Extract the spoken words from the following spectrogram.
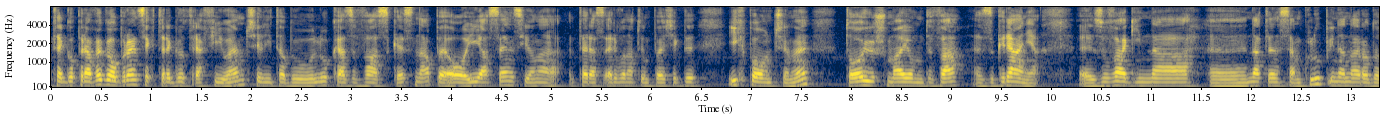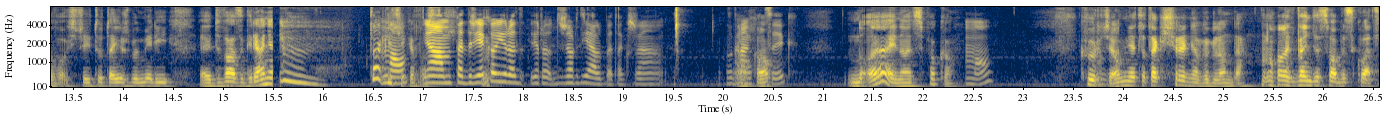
tego prawego obrońcę, którego trafiłem, czyli to był Lucas Vasquez na PO i Asensio na, teraz Erwo na tym PS-ie, gdy ich połączymy, to już mają dwa zgrania e, z uwagi na, e, na ten sam klub i na narodowość, czyli tutaj już by mieli e, dwa zgrania. Takie No, ciekawostki. ja mam Pedriego i Rod- Jordi Albę, także zgranko Oho. cyk. No ej, no spoko. No. Kurczę, u mnie to tak średnio wygląda. No, będzie słaby skład.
